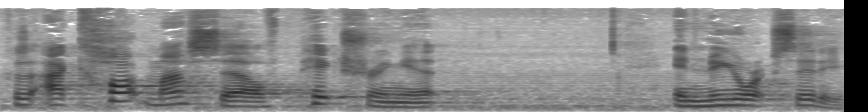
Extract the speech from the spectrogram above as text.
Because I caught myself picturing it in New York City.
